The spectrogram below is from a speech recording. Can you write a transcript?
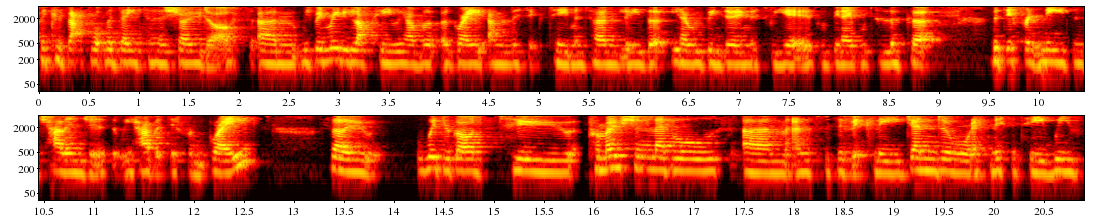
because that's what the data has showed us. Um, we've been really lucky. We have a, a, great analytics team internally that you know we've been doing this for years. We've been able to look at the different needs and challenges that we have at different grades. So with regards to promotion levels um, and specifically gender or ethnicity, we've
